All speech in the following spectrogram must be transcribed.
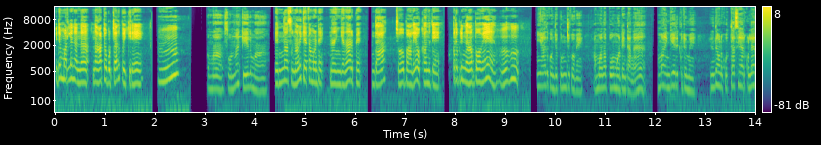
விட மாட்டல என்ன நான் ஆட்டோ பிடிச்சாது போய்க்கிறேன். ம்? அம்மா சொன்னா கேளுமா. என்ன சொன்னாலும் கேட்க மாட்டேன். நான் இங்கே தான் இருப்பேன். இந்தா சோபாலே உட்காந்துட்டேன் அப்புறம் எப்படி நான் போவேன்? ம் நீயாவது கொஞ்சம் புரிஞ்சுக்கோவேன் அம்மா தான் போக மாட்டேன்ட்டாங்க. அம்மா இங்கே இருக்கட்டுமே. இருந்தா உனக்கு ஒத்தாசையா இருக்கும்ல?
